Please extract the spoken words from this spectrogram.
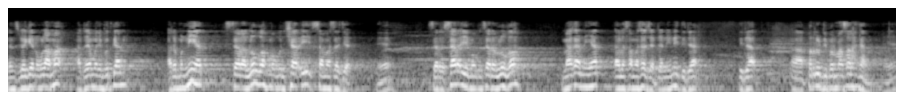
Dan sebagian ulama ada yang menyebutkan ada meniat secara lughah maupun syar'i sama saja, ya. Secara syar'i maupun secara lughah maka niat adalah sama saja dan ini tidak tidak uh, perlu dipermasalahkan ya.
